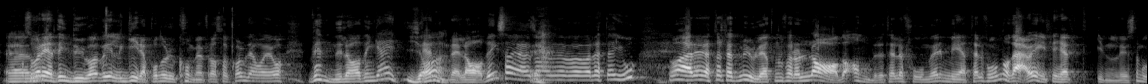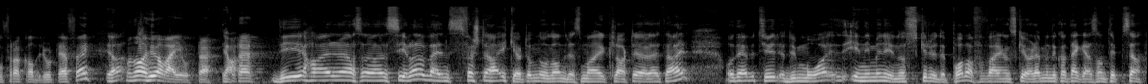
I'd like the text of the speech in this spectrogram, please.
Uh, så var det en ting du var veldig gira på når du kom hjem fra Stockholm. Det var jo vennelading, Geir. Ja. Vennelading, sa jeg. Så, hva var dette? Jo, nå er det rett og slett muligheten for å lade andre telefoner med telefonen. Og det er jo egentlig helt innlysende. Hvorfor har ikke andre gjort det før? Ja. Men nå har Huawei gjort det. Ja. Fortell. De har, altså, Sila, verdens første. Jeg har ikke hørt om noen andre som har klart å gjøre dette her. Og det betyr Du må inn i menyen og skru det på da, for hver gang du skal gjøre det. Men du kan tenke deg sånn type sånn,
